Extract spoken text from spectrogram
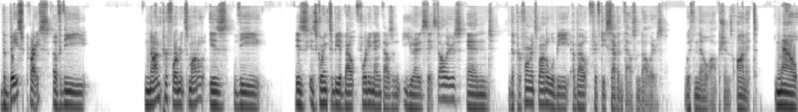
The base price of the non-performance model is the is is going to be about 49,000 United States dollars and the performance model will be about $57,000 with no options on it. Now,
